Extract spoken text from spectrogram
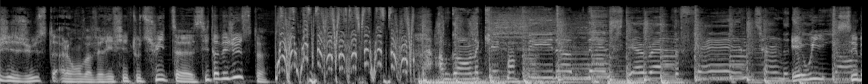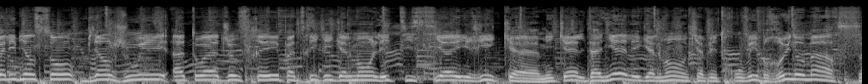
j'ai juste. Alors on va vérifier tout de suite euh, si t'avais juste. Et Eh oui, c'est bel bien son. Bien joué à toi, Geoffrey, Patrick également, Laetitia, Eric, Mickaël, Daniel également, qui avait trouvé Bruno Mars,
